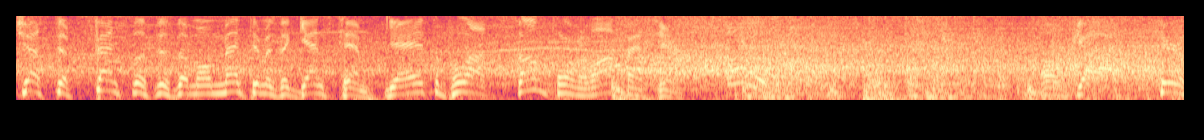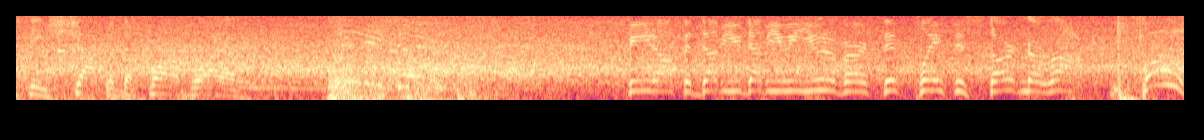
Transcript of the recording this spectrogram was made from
Just defenseless as the momentum is against him. Yeah, he has to pull out some form of offense here. Oh, Oh, God. Piercing shot with the barbed wire. Feed off the WWE Universe. This place is starting to rock. Boom!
